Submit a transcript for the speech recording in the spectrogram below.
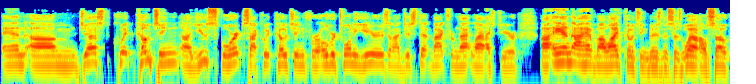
and um, just quit coaching uh, youth sports. I quit coaching for over 20 years, and I just stepped back from that last year. Uh, and I have my life coaching business as well. So,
